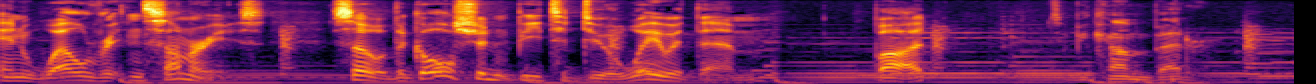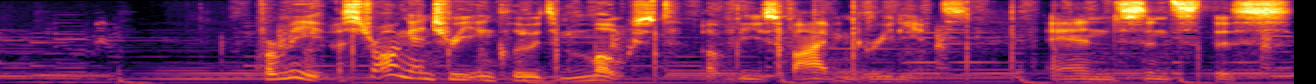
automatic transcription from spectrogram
and well written summaries. So the goal shouldn't be to do away with them, but to become better. For me, a strong entry includes most of these five ingredients. And since this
